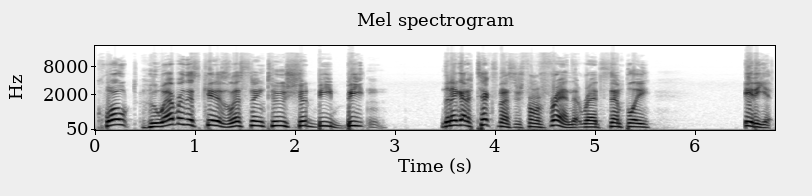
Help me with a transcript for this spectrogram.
Quote, whoever this kid is listening to should be beaten. Then I got a text message from a friend that read simply, idiot.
